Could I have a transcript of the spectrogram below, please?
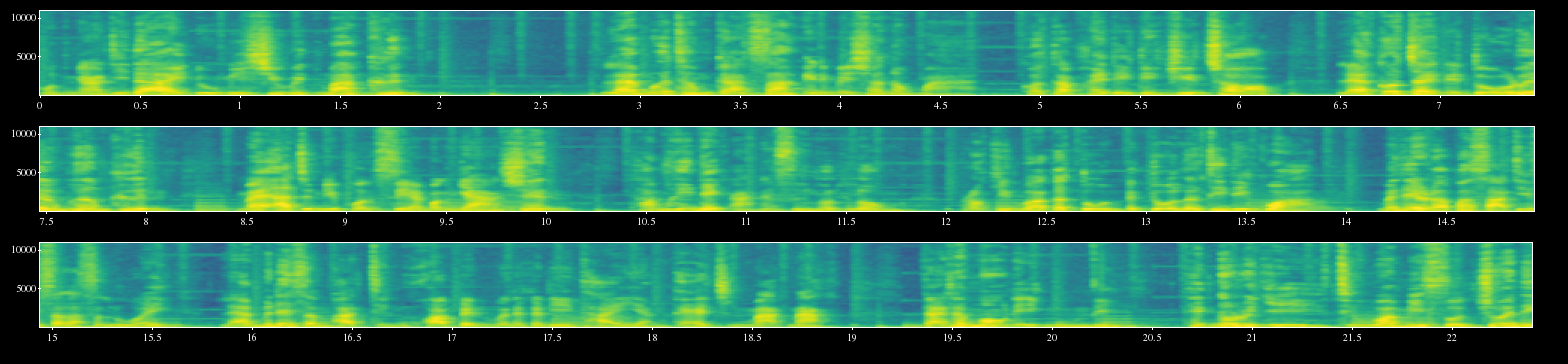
ผลงานที่ได้ดูมีชีวิตมากขึ้น และเมื่อทำการสร้างแอนิเมชันออกมา ก็ทำให้เด็กๆชื่นชอบ และเข้าใจในตัวเรื่องเพิ่มขึ้น แม้อาจจะมีผลเสียบางอย่างเช่น ทำให้เด็กอ่านหนังสือลดลง เพราะคิดว่าการ์ตูนเป็นตัวเลือกที่ดีกว่า ไม่ได้รับภาษาที่สลัดสลวย และไม่ได้สัมผัสถึงความเป็นวรรณคดีไทยอย่างแท้จริงมากนัก แต่ถ้ามองในอีกมุมหนึ่ง เทคโนโลยีถือว่ามีส่วนช่วยใน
